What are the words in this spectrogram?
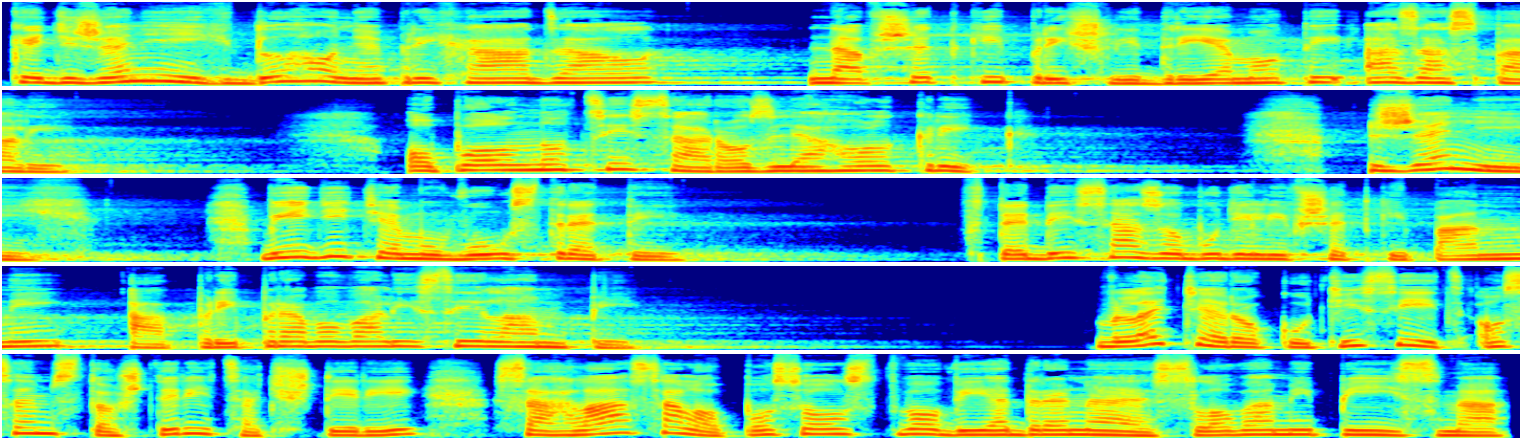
Keď ženích dlho neprichádzal, na všetky prišli driemoty a zaspali. O polnoci sa rozľahol krik. Ženích, vidíte mu v ústrety. Vtedy sa zobudili všetky panny a pripravovali si lampy. V lete roku 1844 sa hlásalo posolstvo vyjadrené slovami písma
